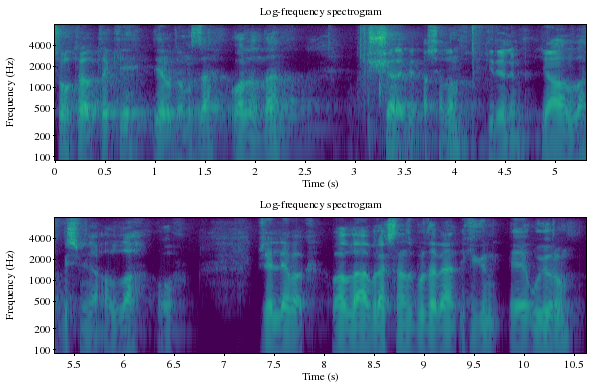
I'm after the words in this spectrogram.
Sol taraftaki diğer odamıza. Oradan da şöyle bir açalım, girelim. Ya Allah, Bismillah, Allah. Oh. Güzelliğe bak. Vallahi bıraksanız burada ben iki gün e, uyurum.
